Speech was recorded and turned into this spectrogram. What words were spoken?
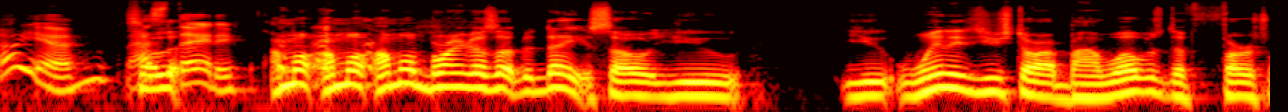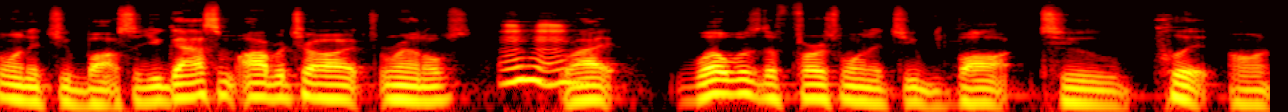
Oh yeah, I So let- study. I'm gonna, I'm I'm gonna bring us up to date. So you you when did you start buying? What was the first one that you bought? So you got some arbitrage rentals, Mm-hmm. right? What was the first one that you bought to put on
